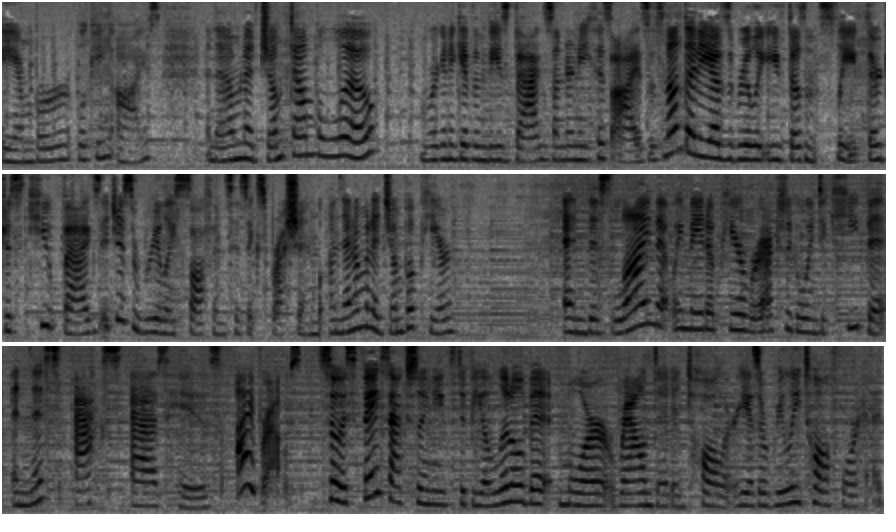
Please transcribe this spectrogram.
amber looking eyes. And then I'm gonna jump down below we're gonna give him these bags underneath his eyes. It's not that he has really, he doesn't sleep. They're just cute bags. It just really softens his expression. And then I'm gonna jump up here. And this line that we made up here, we're actually going to keep it. And this acts as his eyebrows. So his face actually needs to be a little bit more rounded and taller. He has a really tall forehead.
